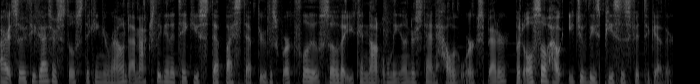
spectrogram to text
All right, so if you guys are still sticking around, I'm actually going to take you step by step through this workflow so that you can not only understand how it works better, but also how each of these pieces fit together.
